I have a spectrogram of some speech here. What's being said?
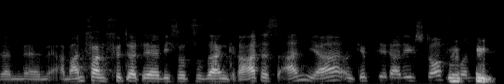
dann, äh, am Anfang füttert er dich sozusagen gratis an, ja, und gibt dir da den Stoff und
